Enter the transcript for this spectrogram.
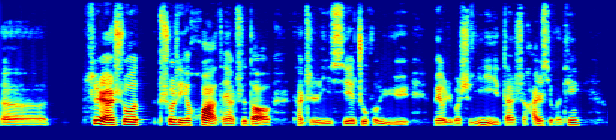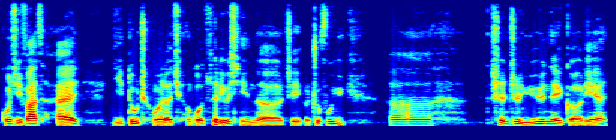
呃，虽然说说这些话，大家知道它只是一些祝福语，没有什么实际意义，但是还是喜欢听。恭喜发财一度成为了全国最流行的这个祝福语。呃，甚至于那个连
